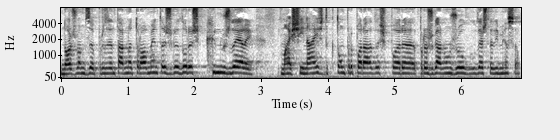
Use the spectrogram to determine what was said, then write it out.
nós vamos apresentar naturalmente as jogadoras que nos derem mais sinais de que estão preparadas para, para jogar um jogo desta dimensão.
